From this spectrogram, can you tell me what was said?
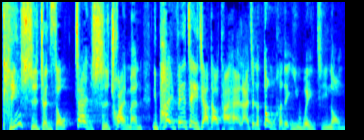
平时征收，战时踹门，你派飞这一架到台海来，这个恫吓的意味极浓。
